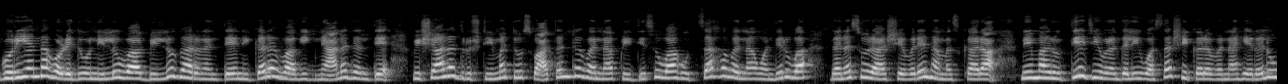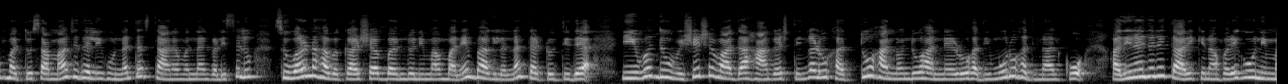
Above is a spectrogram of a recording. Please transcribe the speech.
ಗುರಿಯನ್ನು ಹೊಡೆದು ನಿಲ್ಲುವ ಬಿಲ್ಲುಗಾರನಂತೆ ನಿಖರವಾಗಿ ಜ್ಞಾನದಂತೆ ವಿಶಾಲ ದೃಷ್ಟಿ ಮತ್ತು ಸ್ವಾತಂತ್ರ್ಯವನ್ನು ಪ್ರೀತಿಸುವ ಉತ್ಸಾಹವನ್ನು ಹೊಂದಿರುವ ಧನಸು ರಾಶಿಯವರೇ ನಮಸ್ಕಾರ. ನಿಮ್ಮ ವೃತ್ತಿ ಜೀವನದಲ್ಲಿ ಹೊಸ ಶಿಖರವನ್ನು ಹೇರಲು ಮತ್ತು ಸಮಾಜದಲ್ಲಿ ಉನ್ನತ ಸ್ಥಾನವನ್ನು ಗಳಿಸಲು ಸುವರ್ಣ ಅವಕಾಶ ಬಂದು ನಿಮ್ಮ ಮನೆ ಬಾಗಿಲನ್ನು ತಟ್ಟುತ್ತಿದೆ. ಈ ಒಂದು ವಿಶೇಷವಾದ ಆಗಸ್ಟ್ ತಿಂಗಳು ಹತ್ತು, ಹನ್ನೊಂದು, ಹನ್ನೆರಡು, ಹದಿಮೂರು, ಹದಿನಾಲ್ಕು, ಹದಿನೈದನೇ ತಾರೀಕಿನವರೆಗೂ ನಿಮ್ಮ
